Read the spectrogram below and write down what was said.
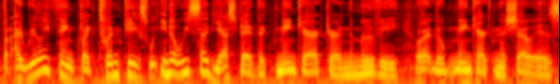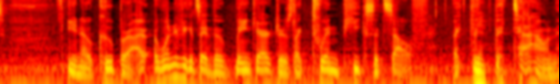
But I really think like Twin Peaks. You know, we said yesterday the main character in the movie or the main character in the show is, you know, Cooper. I, I wonder if you could say the main character is like Twin Peaks itself, like the, Yeah. the town.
